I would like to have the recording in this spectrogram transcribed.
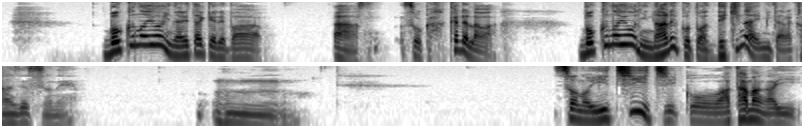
僕のようになりたければああそうか彼らは僕のようになることはできないみたいな感じですよね。うん。そのいちいちこう頭がいい。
